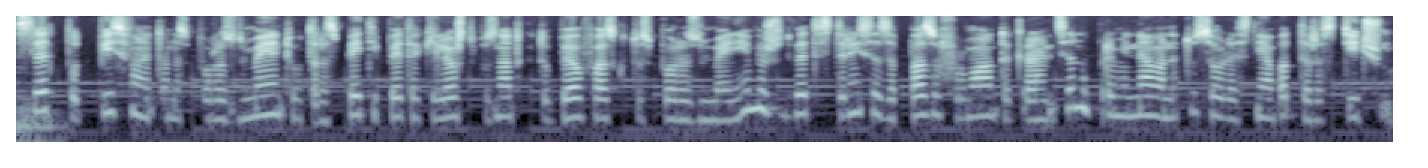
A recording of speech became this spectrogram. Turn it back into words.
След подписването на споразумението от разпети петък или още познато като Белфаското споразумение, между двете страни се запазва формалната граница, но преминаването се улеснява драстично.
